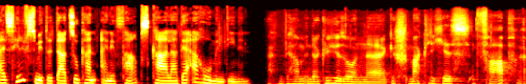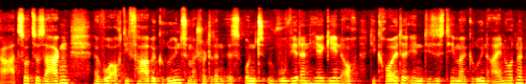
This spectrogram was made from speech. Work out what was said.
Als Hilfsmittel dazu kann eine Farbskala der Aromen dienen. Wir haben in der Küche so ein äh, geschmackliches Farbrad sozusagen, äh, wo auch die Farbe Grün zum Beispiel drin ist und wo wir dann hergehen, auch die Kräuter in dieses Thema Grün einordnen.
